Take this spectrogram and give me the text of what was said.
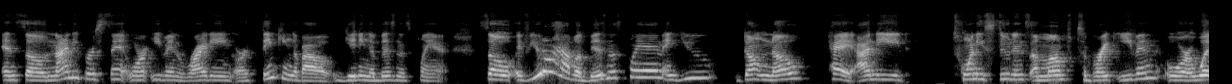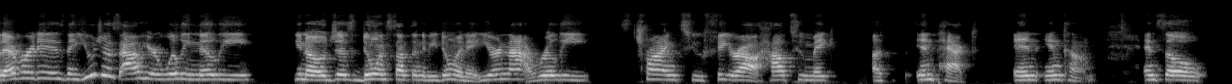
And so, 90% weren't even writing or thinking about getting a business plan. So, if you don't have a business plan and you don't know, hey, I need 20 students a month to break even or whatever it is, then you just out here willy nilly, you know, just doing something to be doing it. You're not really trying to figure out how to make an impact in income. And so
